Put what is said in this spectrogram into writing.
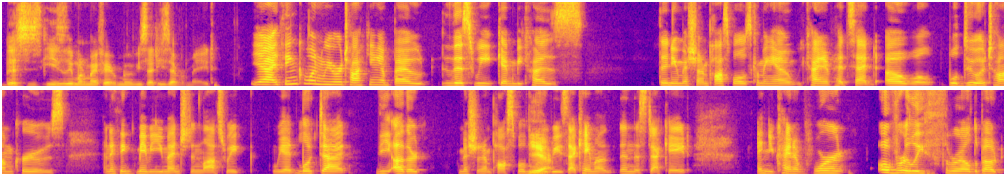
this is easily one of my favorite movies that he's ever made. Yeah, I think when we were talking about this week and because the new Mission Impossible was coming out, we kind of had said, "Oh, we'll we'll do a Tom Cruise." And I think maybe you mentioned last week we had looked at the other Mission Impossible Yeah. movies that came out in this decade, and you kind of weren't overly thrilled about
